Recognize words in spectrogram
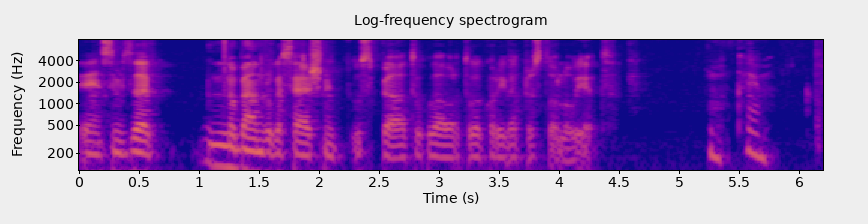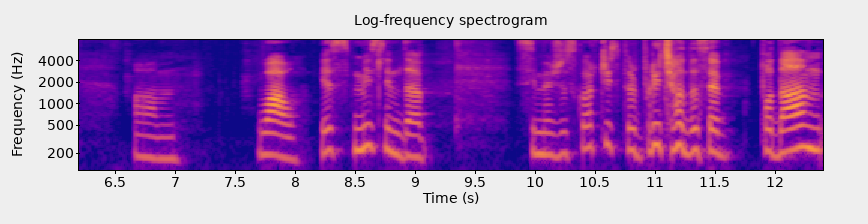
In se mi zdi, da nobena druga serija še ni uspela tako dobro, tako kot Igra prestolov ujeti. Okay. Um, wow, jaz mislim, da si me že skoraj čist prepričal, da se podam,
